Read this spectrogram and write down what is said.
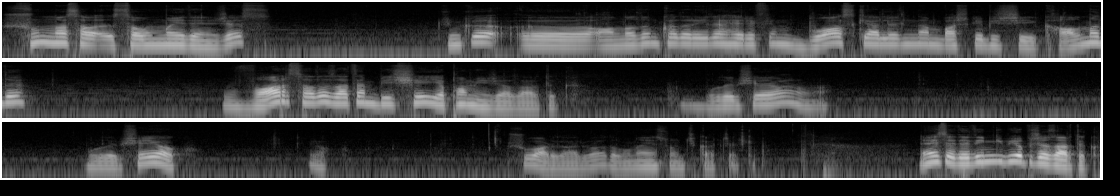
şunla sa- savunmayı deneyeceğiz. Çünkü e, anladığım kadarıyla herifin bu askerlerinden başka bir şey kalmadı. Varsa da zaten bir şey yapamayacağız artık. Burada bir şey var mı? Burada bir şey yok. Yok. Şu var galiba da bunu en son çıkartacak gibi. Neyse dediğim gibi yapacağız artık.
